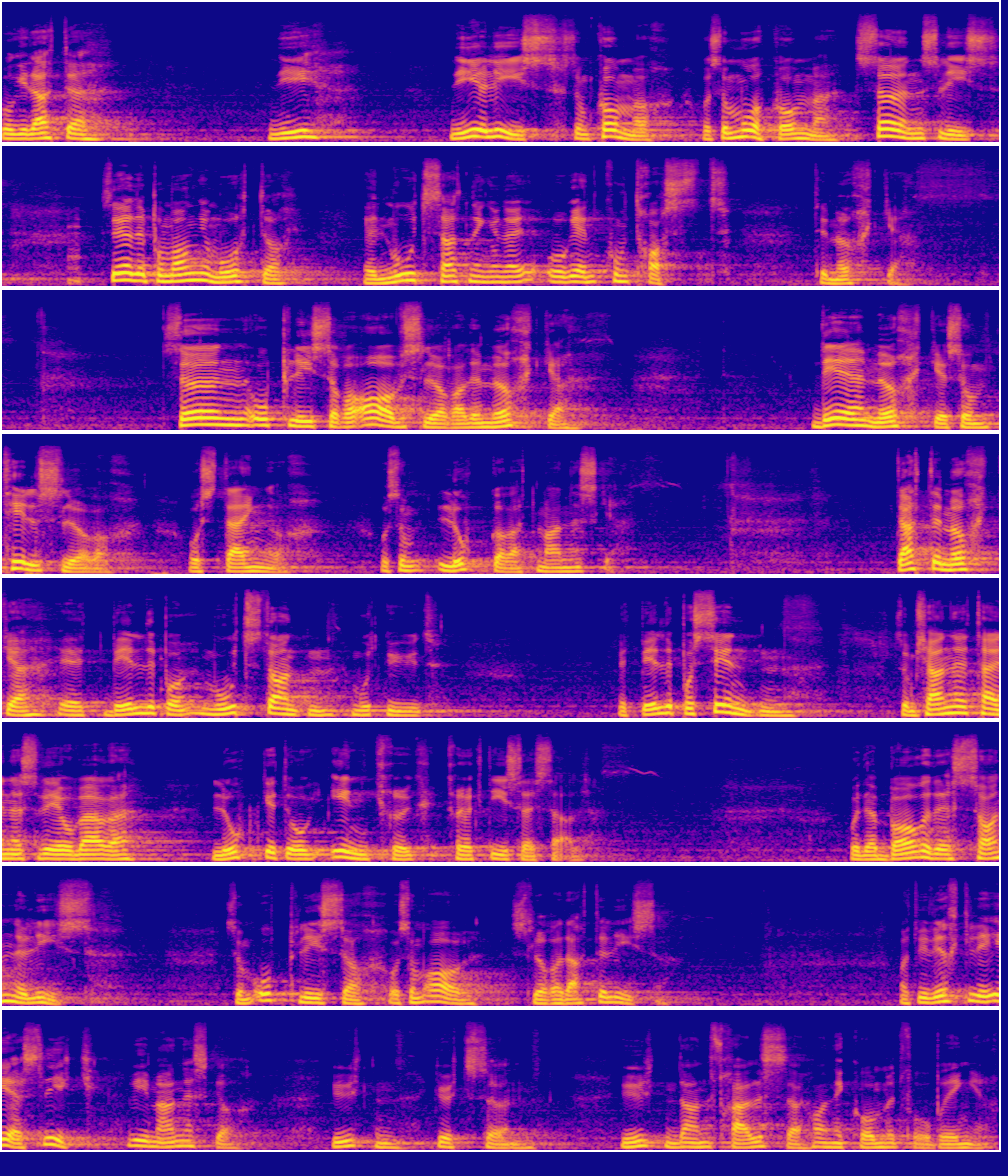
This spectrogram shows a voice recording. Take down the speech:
Og i dette nye, nye lys som kommer, og som må komme, Sønnens lys, så er det på mange måter en motsetning og en kontrast til mørket. Sønnen opplyser og avslører det mørke, det mørket som tilslører og stenger, og som lukker et menneske. Dette mørket er et bilde på motstanden mot Gud, et bilde på synden som kjennetegnes ved å være lukket og innkrøkt i seg selv. Og det er bare det sanne lys som opplyser og som avslører dette lyset. At vi virkelig er slik, vi mennesker, uten Guds sønn, uten den frelse Han er kommet for å bringe.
